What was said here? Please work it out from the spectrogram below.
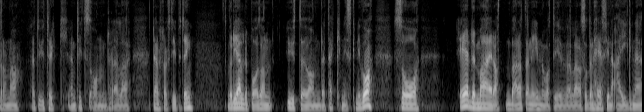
eller annet, et uttrykk, en tidsånd, eller den slags type ting. Når det gjelder på sånn utøvende teknisk nivå, så er det mer at, bare at den er innovativ, eller altså den har sine egne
